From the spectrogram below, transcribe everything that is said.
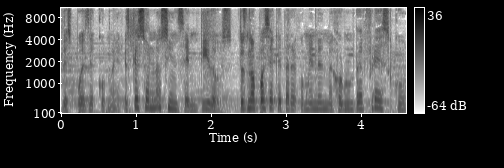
después de comer. Es que son los sinsentidos. Entonces no puede ser que te recomienden mejor un refresco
